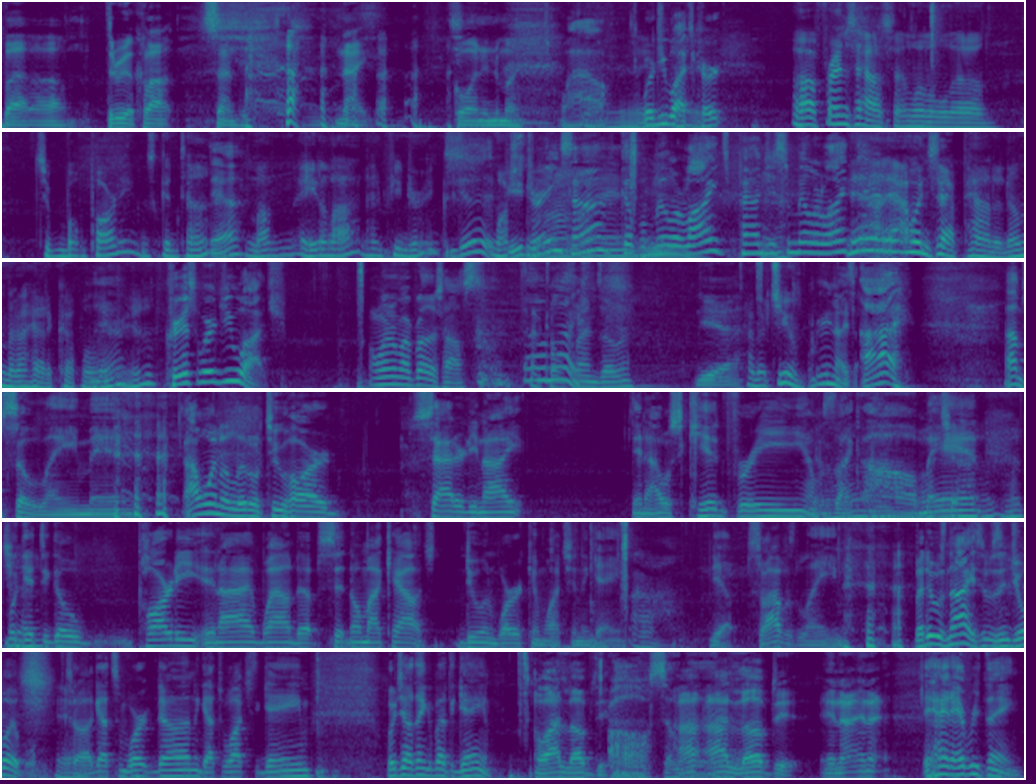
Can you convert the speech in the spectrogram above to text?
by um, three o'clock Sunday night, going in the money. Wow. Where'd you watch, Kurt? Uh, friend's house, a little uh, Super Bowl party. It was a good time. Yeah. a lot, ate a lot, had a few drinks. Good. Watched few drinks, huh? A couple Miller Lites. Pound you some Miller Lite Yeah, there. yeah, I wouldn't say I pounded them, but I had a couple there. Yeah. Chris, where'd you watch? I went to my brother's house. Had Oh, a couple nice. friends over. Yeah. How about you? Very nice. I, I'm so lame, man. I went a little too hard Saturday night, and I was kid free. I was like, oh watch man, watch we'll get to go party, and I wound up sitting on my couch doing work and watching the game. Ah. Yeah, so I was lame, but it was nice. It was enjoyable. So I got some work done. and got to watch the game. What'd y'all think about the game? Oh, I loved it. Oh, so good. I, I loved it, and I, and I, It had everything.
